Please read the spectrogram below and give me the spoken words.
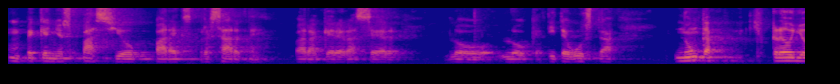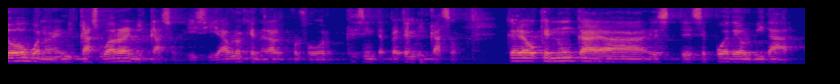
un pequeño espacio para expresarte, para querer hacer lo, lo, que a ti te gusta. Nunca, creo yo, bueno, en mi caso, ahora en mi caso, y si hablo en general, por favor, que se interprete en mi caso, creo que nunca este, se puede olvidar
